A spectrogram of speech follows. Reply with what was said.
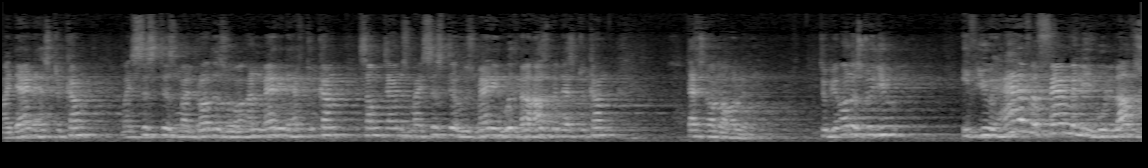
My dad has to come. My sisters, my brothers who are unmarried have to come. Sometimes my sister who's married with her husband has to come. That's not a holiday. To be honest with you, if you have a family who loves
